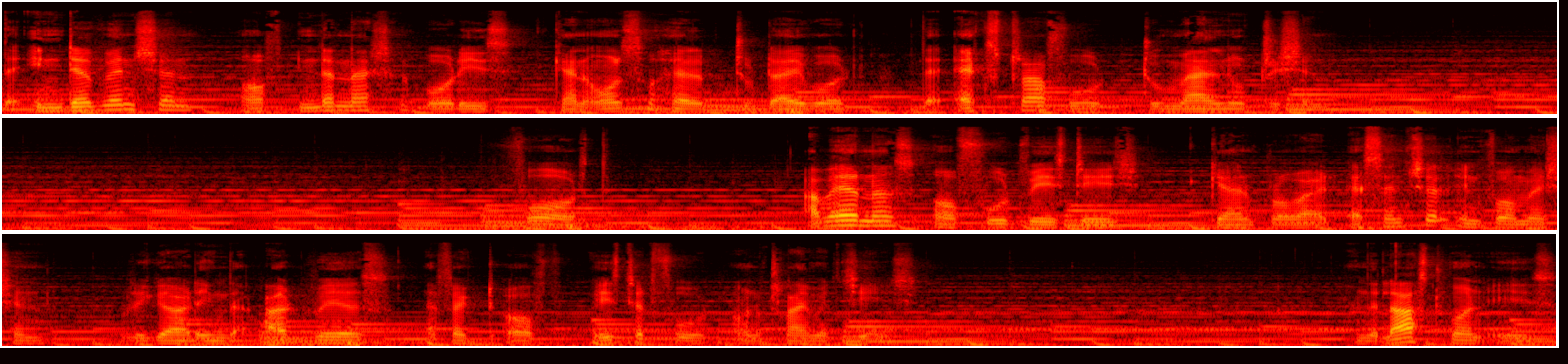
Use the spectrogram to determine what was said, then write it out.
The intervention of international bodies can also help to divert the extra food to malnutrition. Fourth, awareness of food wastage can provide essential information regarding the adverse effect of wasted food on climate change. And the last one is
